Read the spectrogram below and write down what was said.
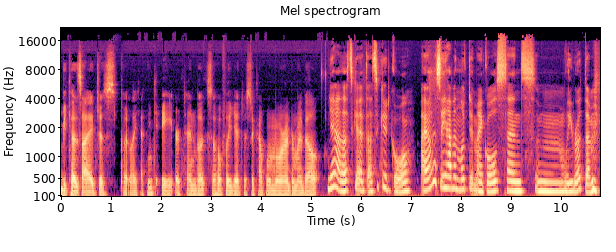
because I just put like, I think eight or 10 books, so hopefully get just a couple more under my belt. Yeah, that's good. That's a good goal. I honestly haven't looked at my goals since um, we wrote them.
